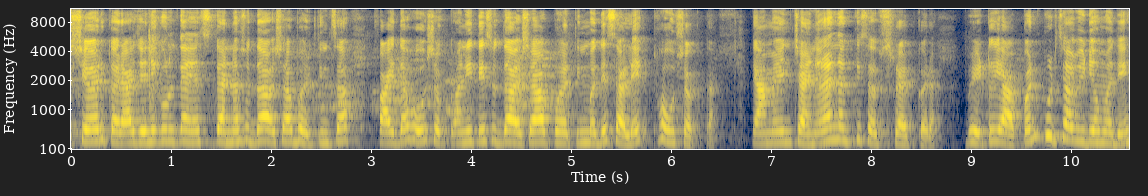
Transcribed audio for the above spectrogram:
शेअर करा जेणेकरून त्या त्यांनासुद्धा अशा भरतींचा फायदा होऊ शकतो आणि ते सुद्धा अशा भरतींमध्ये सलेक्ट होऊ शकता. त्यामुळे चॅनलला नक्की सबस्क्राईब करा. भेटूया आपण पुढच्या व्हिडिओमध्ये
